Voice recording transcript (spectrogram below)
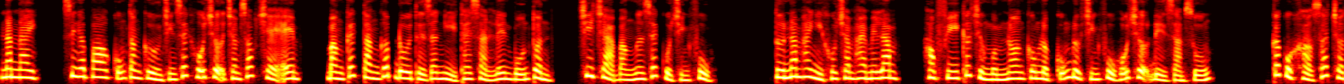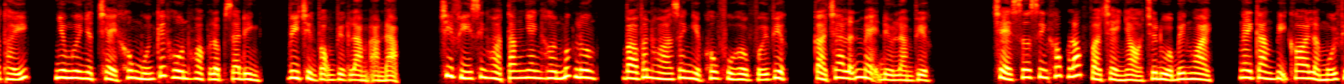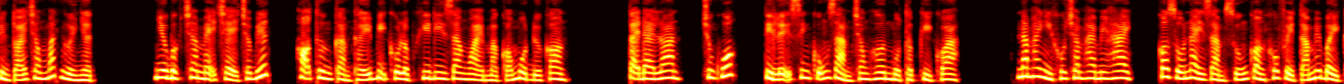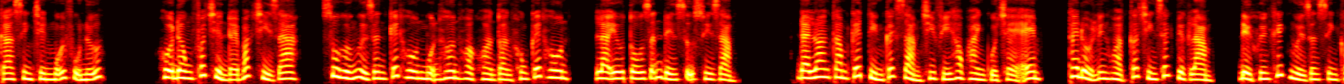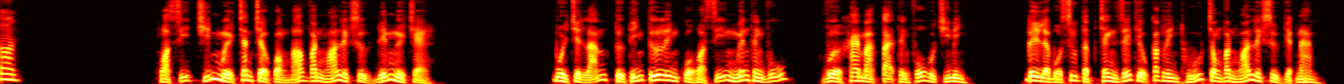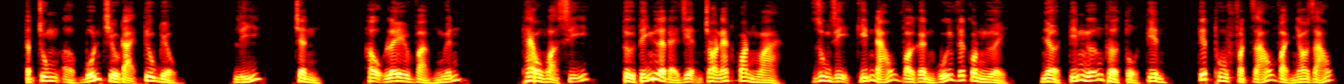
Năm nay, Singapore cũng tăng cường chính sách hỗ trợ chăm sóc trẻ em bằng cách tăng gấp đôi thời gian nghỉ thai sản lên 4 tuần, chi trả bằng ngân sách của chính phủ. Từ năm 2025, học phí các trường mầm non công lập cũng được chính phủ hỗ trợ để giảm xuống. Các cuộc khảo sát cho thấy, nhiều người Nhật trẻ không muốn kết hôn hoặc lập gia đình vì triển vọng việc làm ảm đạm. Chi phí sinh hoạt tăng nhanh hơn mức lương và văn hóa doanh nghiệp không phù hợp với việc cả cha lẫn mẹ đều làm việc. Trẻ sơ sinh khóc lóc và trẻ nhỏ chơi đùa bên ngoài ngày càng bị coi là mối phiền toái trong mắt người Nhật. Nhiều bậc cha mẹ trẻ cho biết, họ thường cảm thấy bị cô lập khi đi ra ngoài mà có một đứa con. Tại Đài Loan, Trung Quốc, tỷ lệ sinh cũng giảm trong hơn một thập kỷ qua. Năm 2022, con số này giảm xuống còn 0,87 ca sinh trên mỗi phụ nữ. Hội đồng Phát triển Đài Bắc chỉ ra, xu hướng người dân kết hôn muộn hơn hoặc hoàn toàn không kết hôn là yếu tố dẫn đến sự suy giảm. Đài Loan cam kết tìm cách giảm chi phí học hành của trẻ em, thay đổi linh hoạt các chính sách việc làm để khuyến khích người dân sinh con. Họa sĩ 910 chăn trở quảng bá văn hóa lịch sử đến người trẻ. Buổi triển lãm Tử tính tứ linh của họa sĩ Nguyễn Thanh Vũ vừa khai mạc tại thành phố Hồ Chí Minh. Đây là bộ sưu tập tranh giới thiệu các linh thú trong văn hóa lịch sử Việt Nam, tập trung ở bốn triều đại tiêu biểu: Lý, Trần, Hậu Lê và Nguyễn. Theo họa sĩ, Tử tính là đại diện cho nét khoan hòa, dung dị kín đáo và gần gũi với con người, nhờ tín ngưỡng thờ tổ tiên, tiếp thu Phật giáo và Nho giáo.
